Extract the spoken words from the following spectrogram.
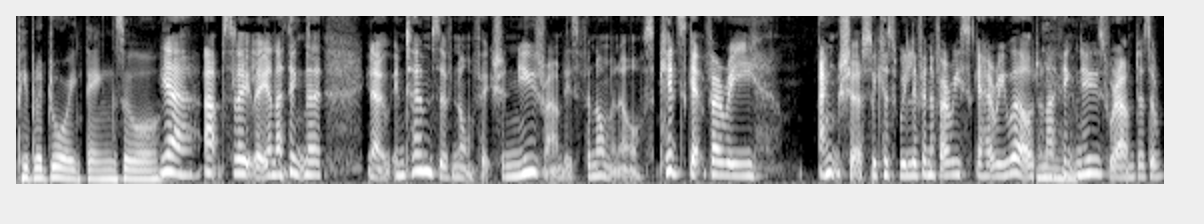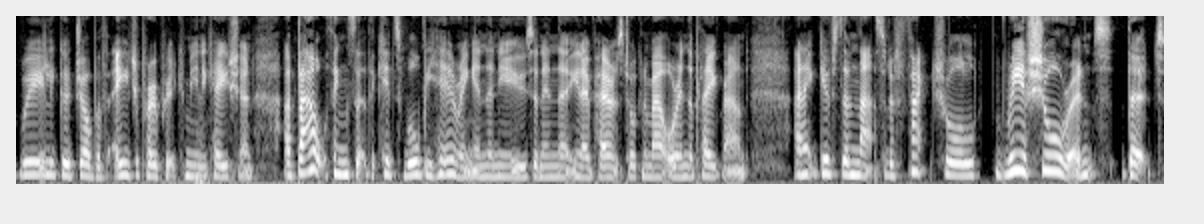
People are drawing things, or Yeah, absolutely. And I think that, you know, in terms of non-fiction, Newsround is phenomenal. So kids get very anxious because we live in a very scary world. And I think Newsround does a really good job of age appropriate communication about things that the kids will be hearing in the news and in the you know parents talking about or in the playground. And it gives them that sort of factual reassurance that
